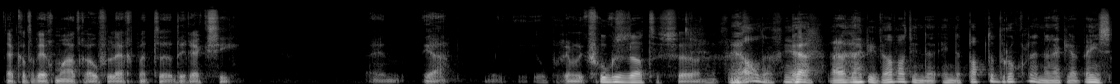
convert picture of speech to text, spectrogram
ja, ik had regelmatig overleg met de directie. En ja, op een gegeven moment vroegen ze dat. Dus, eh, Geweldig. Ja. Ja. Maar dan heb je wel wat in de, in de pap te brokkelen en dan heb je opeens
